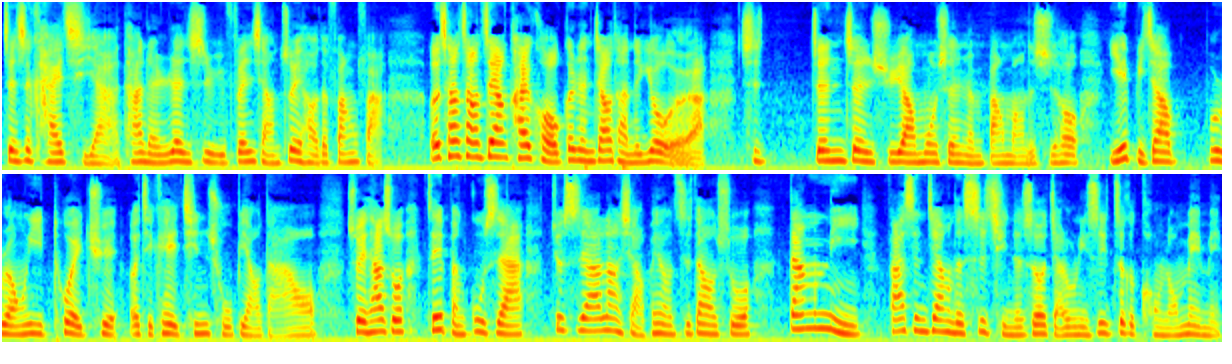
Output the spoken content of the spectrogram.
正是开启啊他人认识与分享最好的方法。而常常这样开口跟人交谈的幼儿啊，是真正需要陌生人帮忙的时候，也比较不容易退却，而且可以清楚表达哦。所以他说这一本故事啊，就是要让小朋友知道说，当你发生这样的事情的时候，假如你是这个恐龙妹妹，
